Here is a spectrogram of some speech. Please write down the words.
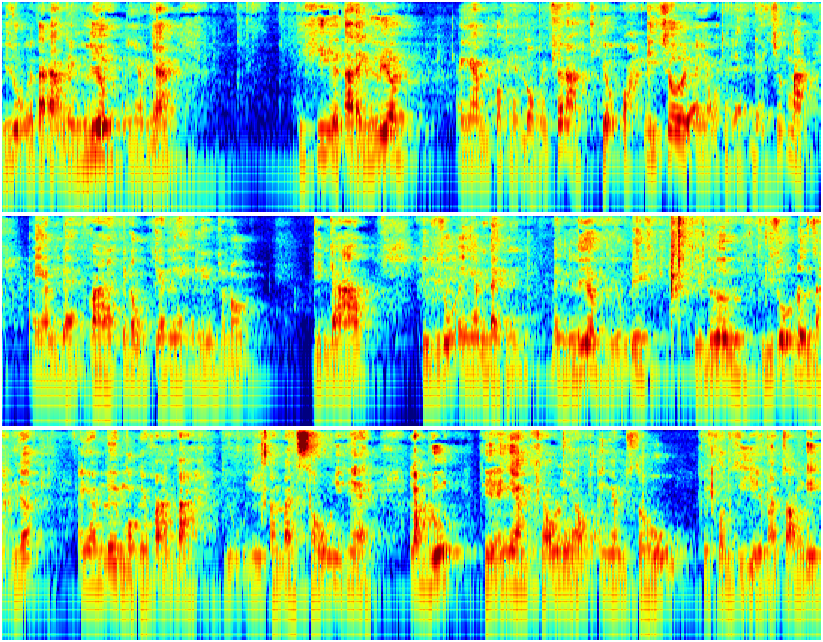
ví dụ người ta đang đánh liêng anh em nhá thì khi người ta đánh liêng anh em có thể đổi rất là hiệu quả đi chơi anh em có thể để, để trước mặt anh em để vài cái đồng tiền lẻ lên cho nó kín đáo thì ví dụ anh em đánh đánh liêng ví dụ đi thì đơn ví dụ đơn giản nhất anh em lên một cái ván bài ví dụ như ván bài xấu như thế này năm lúc thì anh em khéo léo anh em giấu cái con di này vào trong đi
